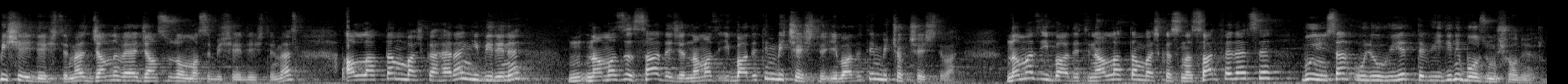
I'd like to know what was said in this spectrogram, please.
bir şey değiştirmez. Canlı veya cansız olması bir şey değiştirmez. Allah'tan başka herhangi birine namazı sadece namaz ibadetin bir çeşidi, ibadetin birçok çeşidi var. Namaz ibadetini Allah'tan başkasına sarf ederse bu insan uluhiyet tevhidini bozmuş oluyor.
